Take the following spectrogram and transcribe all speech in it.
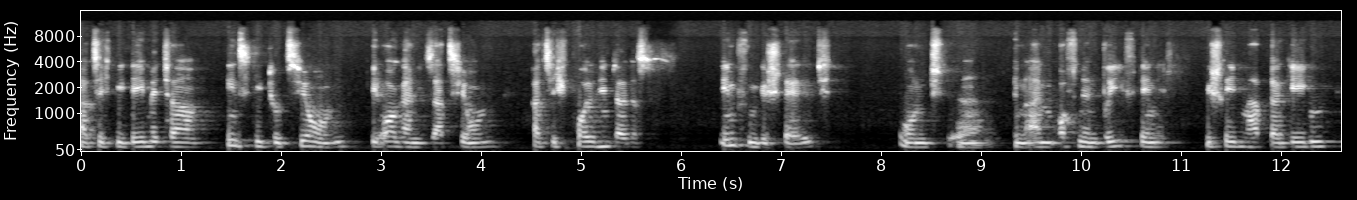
hat sich die Demeter-Institution, die Organisation, hat sich voll hinter das Impfen gestellt und in einem offenen Brief, den ich geschrieben habe dagegen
